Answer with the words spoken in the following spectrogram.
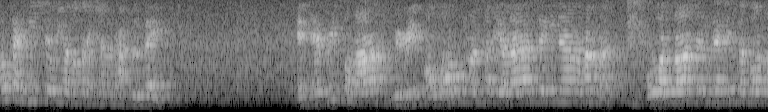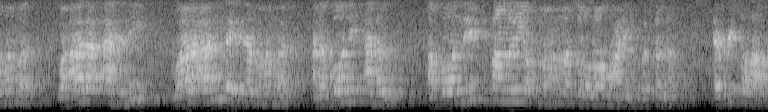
How can we say we have a connection with Ahlul Bayt? In every salah, we read, Allahumma salli ala Sayyidina Muhammad. O Allah, send blessings upon Muhammad. Wa ala ahli, wa ala ali Sayyidina Muhammad. And upon the ahl, upon the family of Muhammad sallallahu alayhi wa sallam. Every salah.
